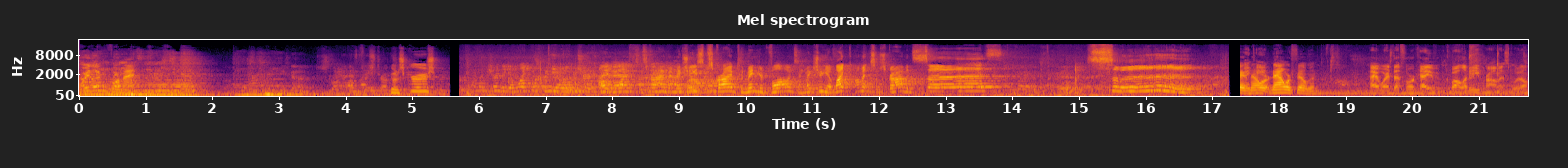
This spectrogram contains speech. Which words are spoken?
what are you looking for, man? You gonna screws? Make sure that you like this video. Be sure to comment, like, subscribe, and make sure you subscribe to Miniard Vlogs, and make sure you like, comment, subscribe, and sus. Sus. Okay, now we're now we're filming. Hey, where's that 4K quality you promised, Will?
